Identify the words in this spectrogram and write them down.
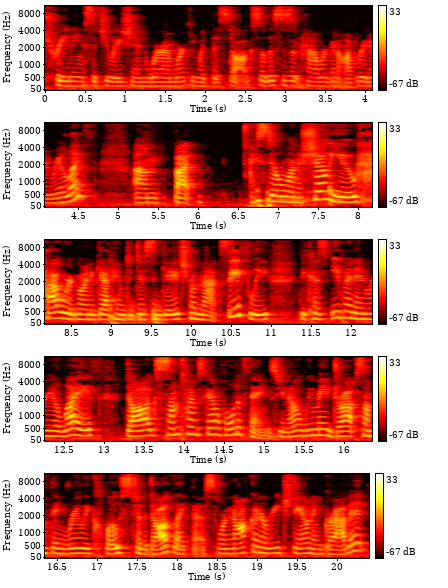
training situation where I'm working with this dog. So this isn't how we're gonna operate in real life. Um, but I still wanna show you how we're going to get him to disengage from that safely because even in real life, dogs sometimes get a hold of things, you know? We may drop something really close to the dog like this. We're not gonna reach down and grab it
